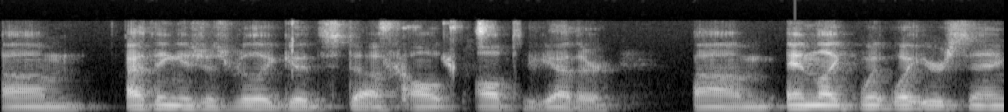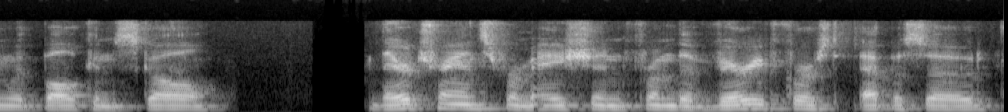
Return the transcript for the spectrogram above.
Um, I think is just really good stuff all altogether. Um, and like what, what you're saying with Bulk and Skull, their transformation from the very first episode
